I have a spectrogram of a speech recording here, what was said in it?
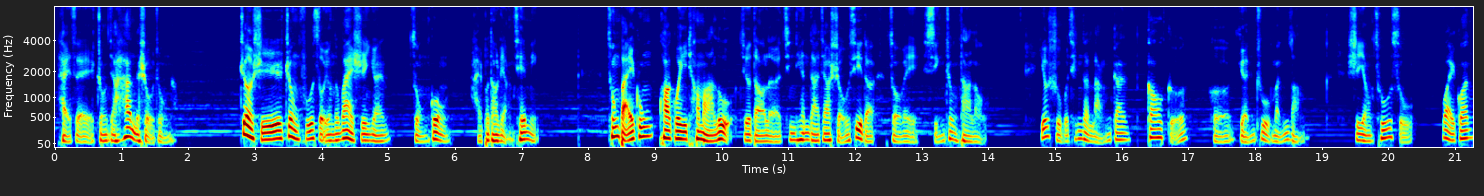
还在庄稼汉的手中呢。这时，政府所用的外事人员总共还不到两千名。从白宫跨过一条马路，就到了今天大家熟悉的所谓行政大楼，有数不清的栏杆、高阁和圆柱门廊，式样粗俗，外观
